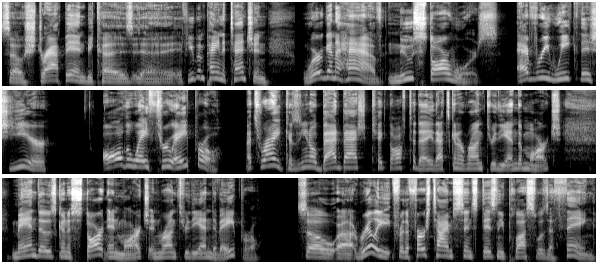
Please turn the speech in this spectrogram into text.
So strap in because uh, if you've been paying attention, we're going to have new Star Wars every week this year, all the way through April. That's right, because, you know, Bad Batch kicked off today. That's going to run through the end of March. Mando's going to start in March and run through the end of April. So, uh, really, for the first time since Disney Plus was a thing,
